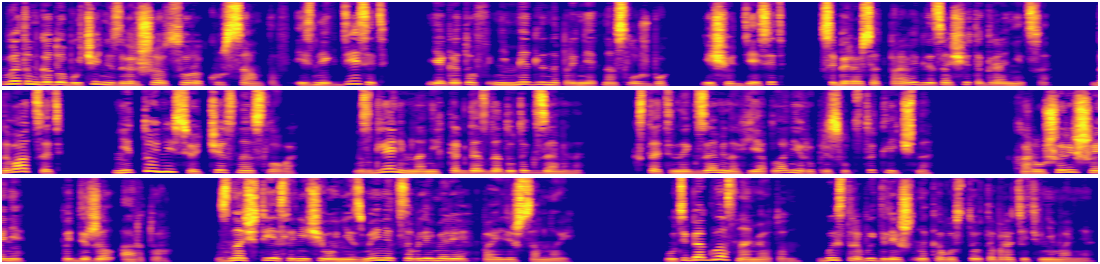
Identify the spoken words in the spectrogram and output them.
В этом году обучение завершают 40 курсантов, из них 10 я готов немедленно принять на службу, еще 10 собираюсь отправить для защиты границы. 20 не то несет, честное слово. Взглянем на них, когда сдадут экзамены. Кстати, на экзаменах я планирую присутствовать лично. Хорошее решение, поддержал Артур. Значит, если ничего не изменится в Лимере, поедешь со мной. У тебя глаз наметан, быстро выделишь, на кого стоит обратить внимание.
